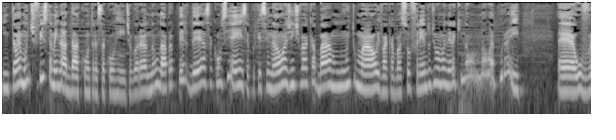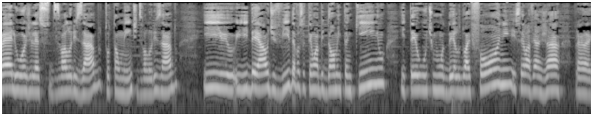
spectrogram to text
então é muito difícil também nadar contra essa corrente. Agora não dá para perder essa consciência, porque senão a gente vai acabar muito mal e vai acabar sofrendo de uma maneira que não, não é por aí. É, o velho hoje ele é desvalorizado, totalmente desvalorizado. E e ideal de vida é você ter um abdômen tanquinho e ter o último modelo do iPhone e, sei lá, viajar para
